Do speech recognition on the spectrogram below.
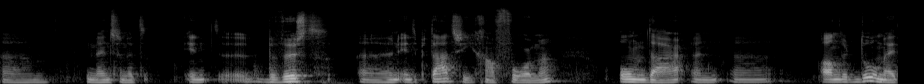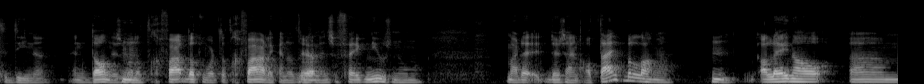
ehm, mensen het in, eh, bewust eh, hun interpretatie gaan vormen om daar een ander doel mee te dienen. En dan is wel Hmm. het gevaar, dat wordt het gevaarlijk en dat willen Ja. mensen fake nieuws noemen. Maar er- er zijn altijd belangen Hm. alleen al ehm,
